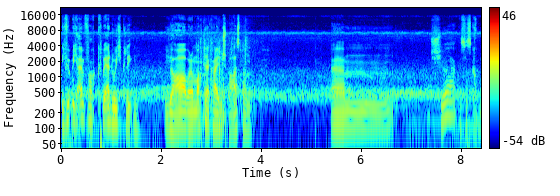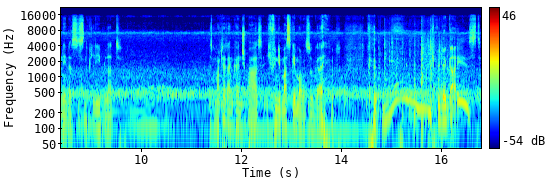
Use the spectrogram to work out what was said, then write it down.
Ich würde mich einfach quer durchklicken. Ja, aber dann macht ja keinen Spaß dann. Ähm. Schürhaken, ist das... Nee, das ist ein Kleeblatt. Das macht ja dann keinen Spaß. Ich finde die Maske immer noch so geil. ich bin der Geist.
